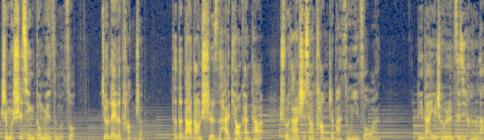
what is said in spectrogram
什么事情都没怎么做，就累得躺着。他的搭档池子还调侃他说他是想躺着把综艺做完。李诞也承认自己很懒，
